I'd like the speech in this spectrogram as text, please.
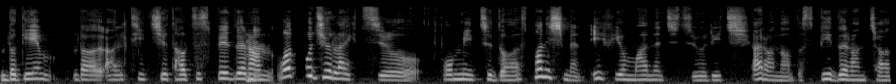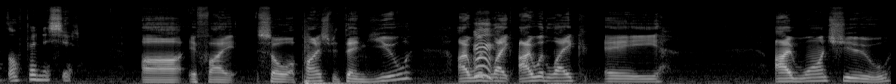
the game that I'll teach you how to speedrun? what would you like to for me to do as punishment if you manage to reach I don't know the speedrun chart or finish it? Uh, if I so a punishment, then you, I would Mm. like I would like a. I want you.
